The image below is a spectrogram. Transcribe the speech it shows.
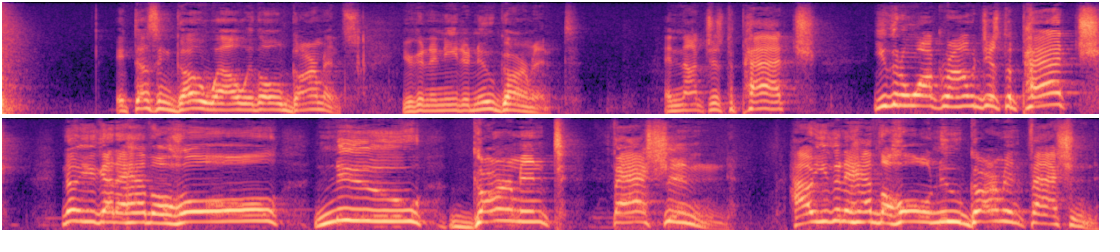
Mm-hmm. It doesn't go well with old garments. You're gonna need a new garment and not just a patch. You're gonna walk around with just a patch? No you got to have a whole new garment fashioned. How are you gonna have the whole new garment fashioned?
